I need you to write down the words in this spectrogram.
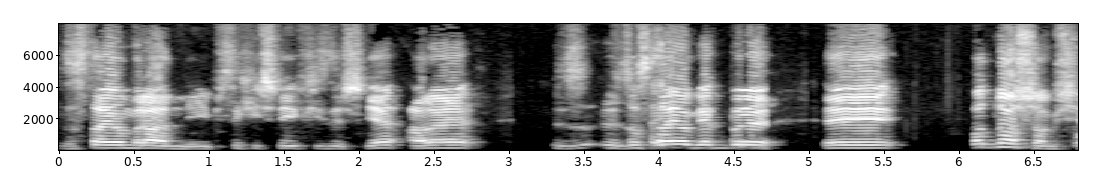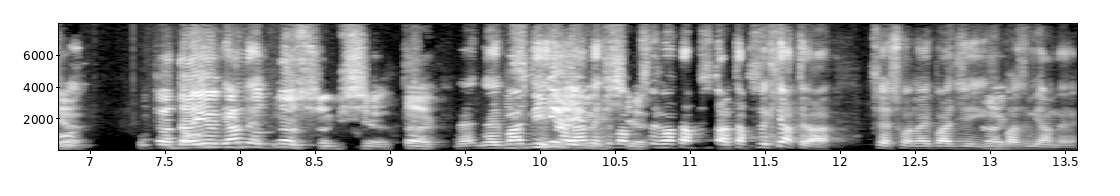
Zostają ranni i psychicznie i fizycznie, ale z, zostają jakby y, podnoszą się. Upadają no, i zmiany- podnoszą się, tak. Na, najbardziej zmianę chyba przeszła ta, ta, ta psychiatra, przeszła najbardziej Tak. chyba zmianę.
